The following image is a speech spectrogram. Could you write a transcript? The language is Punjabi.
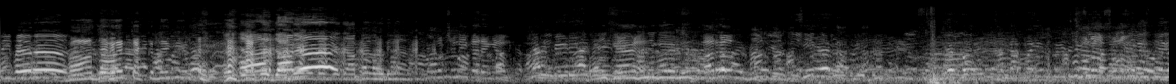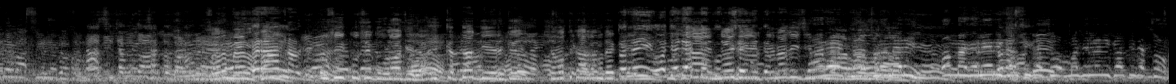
ਜੇ ਕਰੀ ਫੇਰ ਹਾਂ। ਦੇਖ ਲੈ ਚੱਕ ਦੇ ਕੀ ਸਰ ਮੈਂ ਤੁਸੀਂ ਤੁਸੀਂ ਗੋਲਾ ਗੇਰਿਆ ਇੱਕ ਅੱਧਾ ਗੇਰ ਕੇ ਸ਼ਾਂਤ ਕਰ ਲੈਂਦੇ। ਨਹੀਂ, ਉਹ ਜਿਹੜੇ ਇੰਨੇ ਗੇਰ ਤੇ ਨਾ ਜੀ ਜਿਵੇਂ ਮਾਰਨਾ ਹੋਵੇ। ਉਹ ਮਗਲੇ ਨਹੀਂ ਗਲਤੀ ਦੱਸੋ ਮਗਲੇ ਨਹੀਂ ਗਲਤੀ ਦੱਸੋ।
